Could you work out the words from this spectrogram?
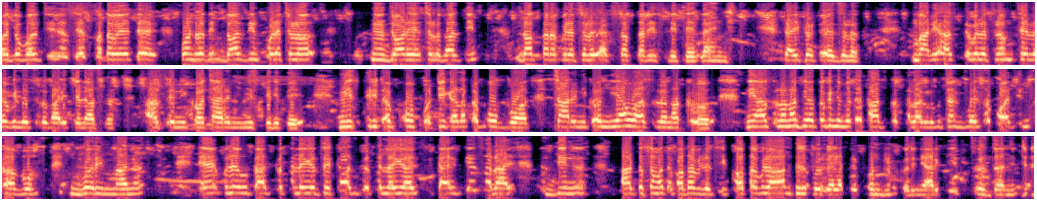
ওই তো বলছি যে শেষ কথা হয়েছে। পনেরো দিন দশ দিন পড়েছিল। জ্বর হয়েছিল দশ দিন। ডক্টরও পেরেছিল এক সপ্তাহ রিস্ক দিতে লাইন বাড়ি আসতে বলেছিলাম, ছেলে বলেছিল, বাড়ি চলে আসো। আসেনি কো মিস্ত্রিতে। মিস্ত্রিটা খুব ঠিকাদারটা খুব বদ ছাড়েনি কো, নিয়েও আসলো না কো। নিয়ে আসলো না, দিয়ে তোকে নেমে কাজ করতে লাগল। বলছে, আমি পয়সা কয়দিন খাব? গরিব মানুষ। এ বলে ও কাজ করতে লেগেছে, কাজ করতে লেগে কালকে সারাই দিন আটটার তোর সাথে কথা বলেছি, কথা বলে আর দুপুর বেলাতে ফোন করিনি, আর কিছু জানি না।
